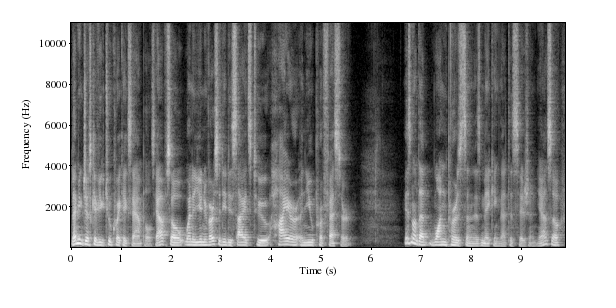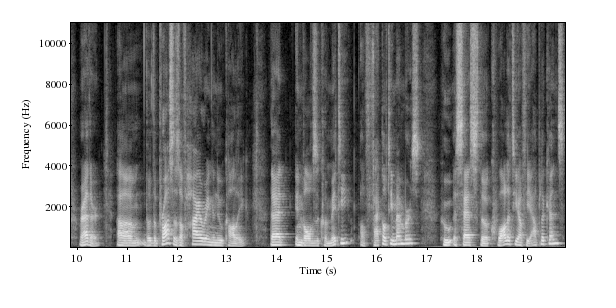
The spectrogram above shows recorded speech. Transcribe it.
Let me just give you two quick examples. Yeah. So when a university decides to hire a new professor, it's not that one person is making that decision. Yeah. So rather, um, the, the process of hiring a new colleague that involves a committee of faculty members who assess the quality of the applicants.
